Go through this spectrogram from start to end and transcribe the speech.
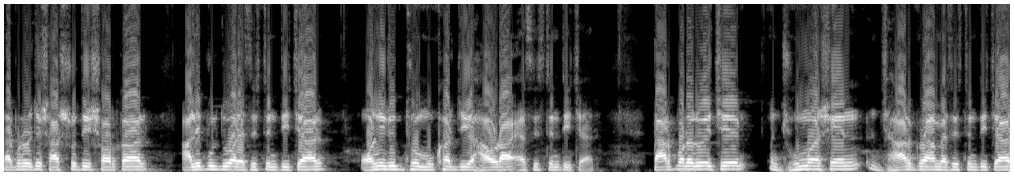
তারপরে রয়েছে Saswati Sarkar Alipurduar assistant teacher Aniruddha Mukherjee Howrah assistant teacher তারপরে রয়েছে Jhuma Sen Jhargram assistant teacher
